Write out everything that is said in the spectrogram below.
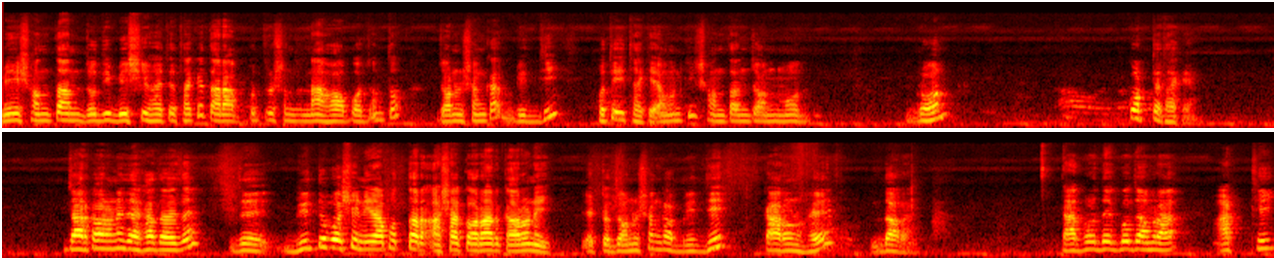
মেয়ে সন্তান যদি বেশি হতে থাকে, তারা পুত্র সন্তান না হওয়া পর্যন্ত জনসংখ্যা বৃদ্ধি হতেই থাকে, এমনকি সন্তান জন্ম গ্রহণ করতে থাকে। যার কারণে দেখা যায় যে বৃদ্ধ বয়সে নিরাপত্তার আশা করার কারণেই একটা জনসংখ্যা বৃদ্ধির কারণ হয়ে দাঁড়ায়। তারপর দেখব যে আমরা আর্থিক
